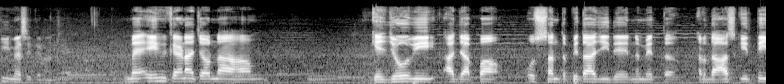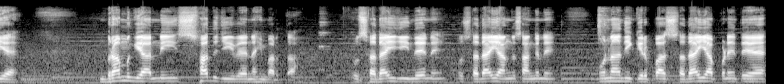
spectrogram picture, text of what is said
ਕੀ ਮੈਸੇਜ ਦੇਣਾ ਚਾਹੋਗੇ? ਮੈਂ ਇਹ ਵੀ ਕਹਿਣਾ ਚਾਹੁੰਦਾ ਹਾਂ ਕਿ ਜੋ ਵੀ ਅੱਜ ਆਪਾਂ ਉਸ ਸੰਤ ਪਿਤਾ ਜੀ ਦੇ ਨਿਮਿਤ ਅਰਦਾਸ ਕੀਤੀ ਹੈ ਬ੍ਰਹਮ ਗਿਆਨੀ ਸਦ ਜੀਵੇ ਨਹੀਂ ਮਰਦਾ ਉਹ ਸਦਾ ਹੀ ਜੀਂਦੇ ਨੇ, ਉਹ ਸਦਾ ਹੀ ਅੰਗ ਸੰਗ ਨੇ। ਉਹਨਾਂ ਦੀ ਕਿਰਪਾ ਸਦਾ ਹੀ ਆਪਣੇ ਤੇ ਹੈ।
